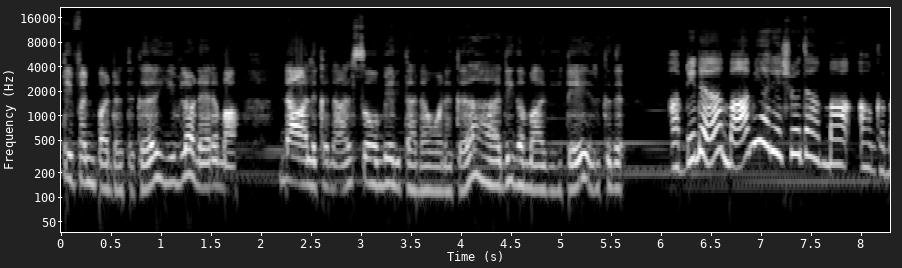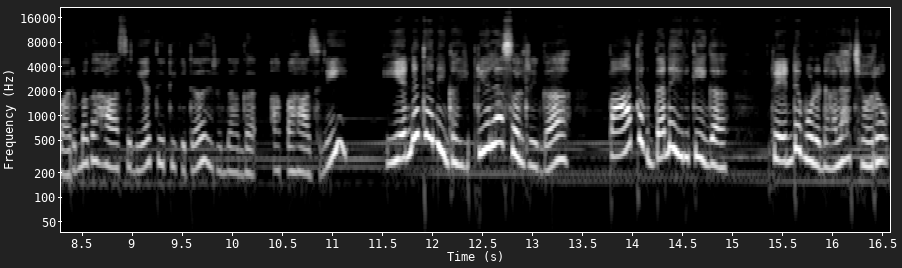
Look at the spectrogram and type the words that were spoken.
டிஃபன் பண்றதுக்கு இவ்ளோ நேரமா? நாளுக்கு நாள் சோம்பேறித்தனம் உனக்கு அதிகமாகிட்டே இருக்குது. அப்படின்னு மாமியார் யசோதா அம்மா அவங்க மருமக ஹாசினிய திட்டிக்கிட்டு இருந்தாங்க. அப்ப ஹாசினி என்னத்த நீங்க இப்படியெல்லாம் சொல்றீங்க? பார்த்துக்கிட்டு தானே இருக்கீங்க. ரெண்டு மூணு நாளாக ஜுரம்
